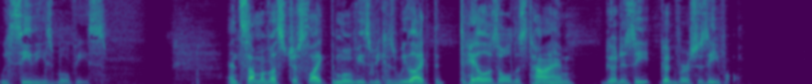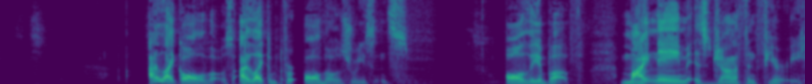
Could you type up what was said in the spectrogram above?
we see these movies. And some of us just like the movies because we like the tale as old as time, good as e- good versus evil. I like all of those. I like them for all those reasons. All the above. My name is Jonathan Fury.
